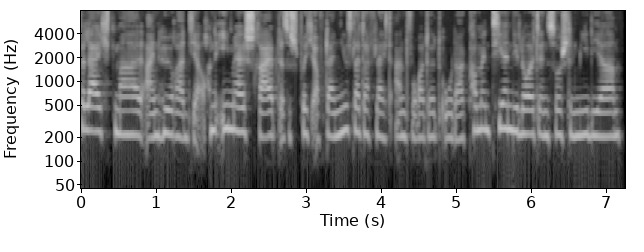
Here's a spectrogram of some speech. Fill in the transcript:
vielleicht mal ein Hörer dir auch eine E-Mail schreibt, also sprich auf deinen Newsletter vielleicht antwortet oder kommentieren die Leute in Social Media,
